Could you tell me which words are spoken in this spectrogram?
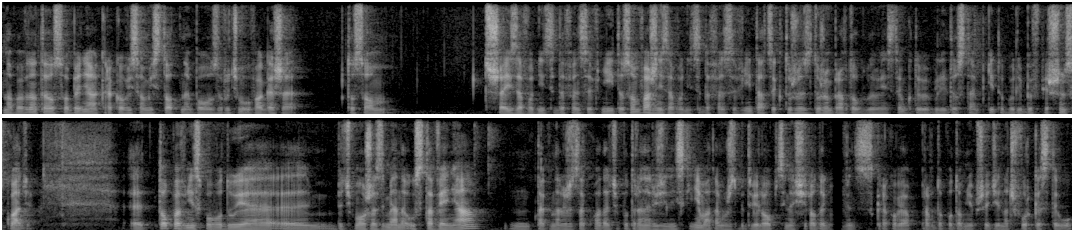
Na pewno te osłabienia Krakowi są istotne, bo zwróćmy uwagę, że to są trzej zawodnicy defensywni to są ważni zawodnicy defensywni, tacy, którzy z dużym prawdopodobieństwem, gdyby byli dostępni, to byliby w pierwszym składzie. E, to pewnie spowoduje e, być może zmianę ustawienia. Mm, tak należy zakładać, bo trener Zieliński nie ma tam już zbyt wielu opcji na środek, więc Krakowia prawdopodobnie przejdzie na czwórkę z tyłu.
